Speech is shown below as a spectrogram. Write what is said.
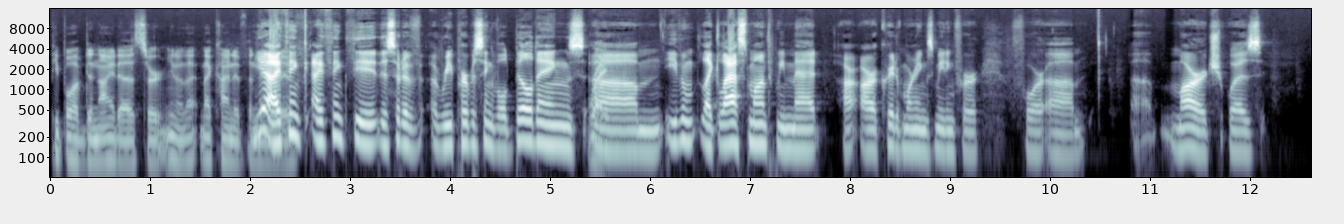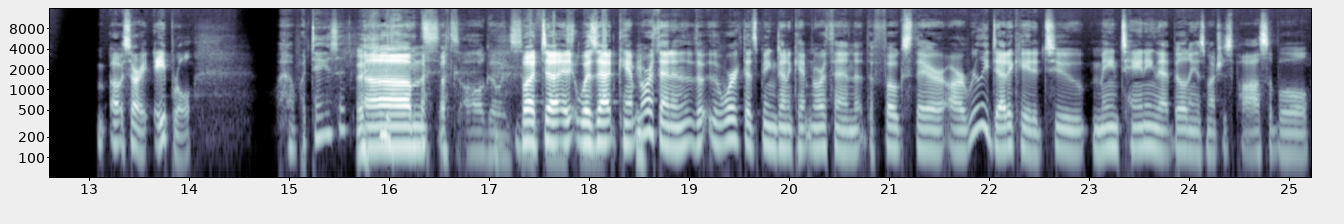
people have denied us, or you know that, that kind of. A Yeah, I think I think the the sort of repurposing of old buildings. Right. Um, even like last month, we met our, our creative mornings meeting for for um, uh, March was oh sorry April. What day is it? Um, it's, it's all going. so but uh, it was at Camp North End, and the, the work that's being done at Camp North End, the, the folks there are really dedicated to maintaining that building as much as possible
